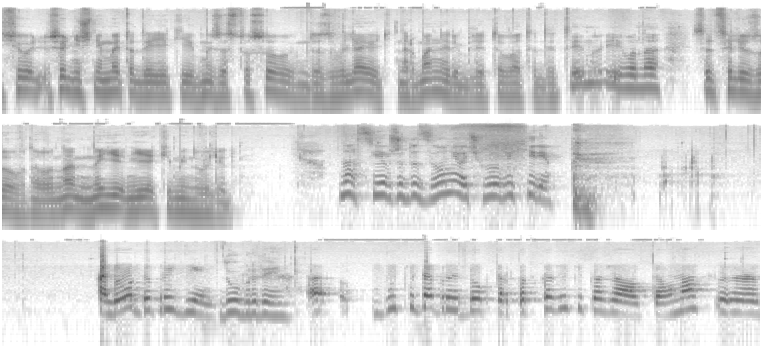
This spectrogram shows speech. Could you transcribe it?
сьогоднішні методи, які ми застосовуємо, дозволяють нормально реабілітувати дитину, і вона соціалізована, вона не є ніяким інвалідом. У нас є вже додзвонювач, ви в ефірі. Алло, добрый день. Добрий день. Э, Будьте добры, доктор, подскажите, пожалуйста, у нас э,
